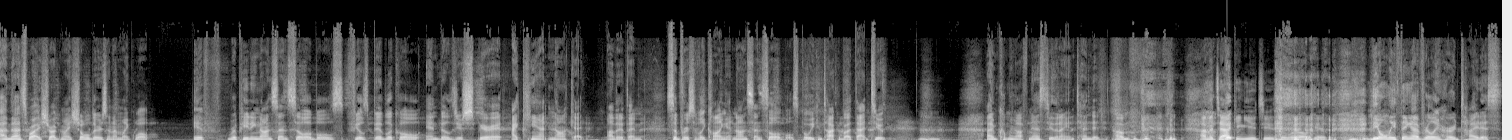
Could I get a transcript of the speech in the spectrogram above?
And that's why I shrug my shoulders and I'm like, well, if repeating nonsense syllables feels biblical and builds your spirit, I can't knock it other than subversively calling it nonsense syllables. But we can talk about that too. I'm coming off nastier than I intended. Um, I'm attacking you too, so we're all good. the only thing I've really heard, Titus,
